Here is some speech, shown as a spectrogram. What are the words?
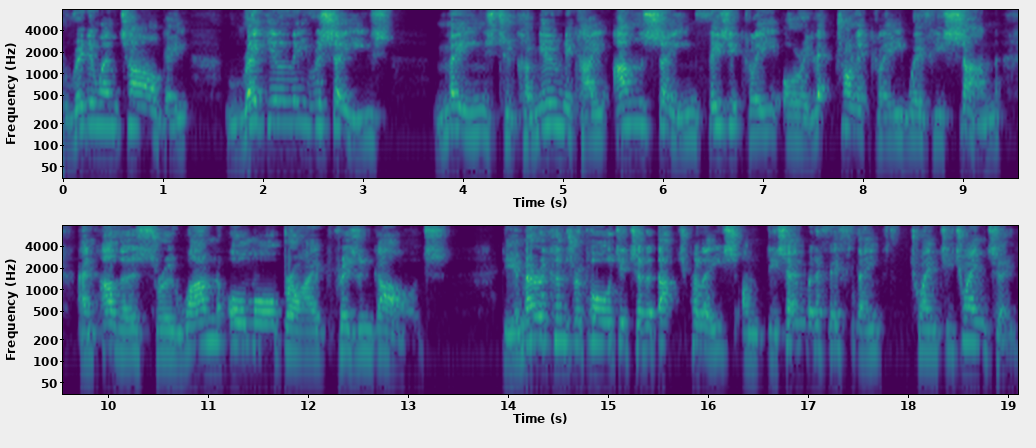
Ridwan Taghi, regularly receives means to communicate unseen physically or electronically with his son and others through one or more bribed prison guards. The Americans reported to the Dutch police on December the 15th, 2020.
